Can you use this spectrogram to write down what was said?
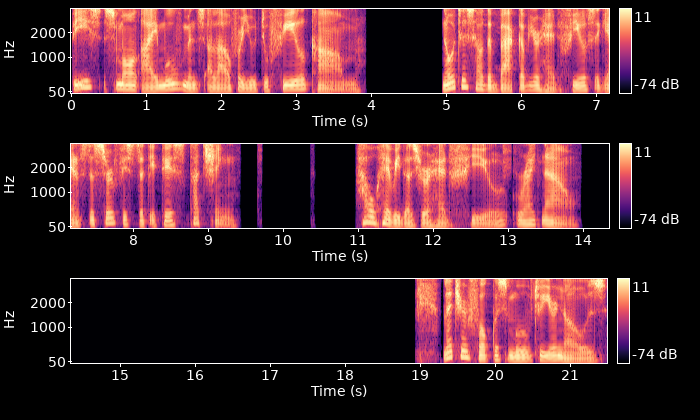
These small eye movements allow for you to feel calm. Notice how the back of your head feels against the surface that it is touching. How heavy does your head feel right now? Let your focus move to your nose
